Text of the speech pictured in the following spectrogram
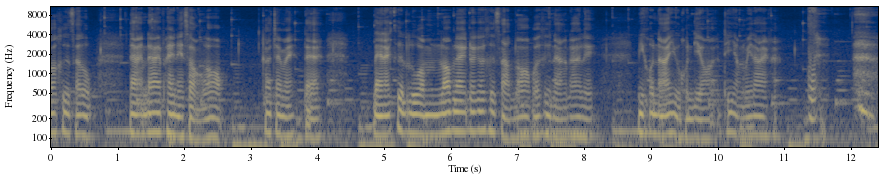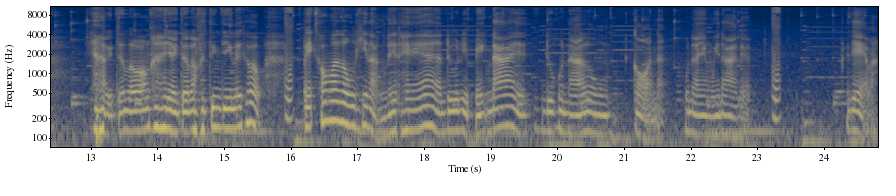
ก็คือสรุปนางได้ภายในสองรอบ เข้าใจไหมแต่แต่ถ้าคือรวมรอบแรกด้วยก็คือสามรอบก็คือนางได้เลย มีคนน้าอยู่คนเดียวอะที่ยังไม่ได้ค่ะ อยากจะลองค่ะอยากจะลองจริงๆเลยคือแบบเป็กเขามาลงทีหลังเลยแท้ ดูดิเป็กได้ ดูคุณน้าลงก่อนอะ คุณน้ายังไม่ได้เลยก็แย่ปะ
